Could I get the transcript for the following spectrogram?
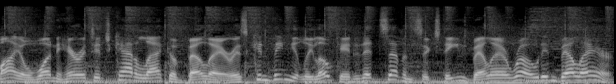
MileOne Heritage Cadillac of Bel Air is conveniently located at 716 Bel Air Road in Bel Air.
